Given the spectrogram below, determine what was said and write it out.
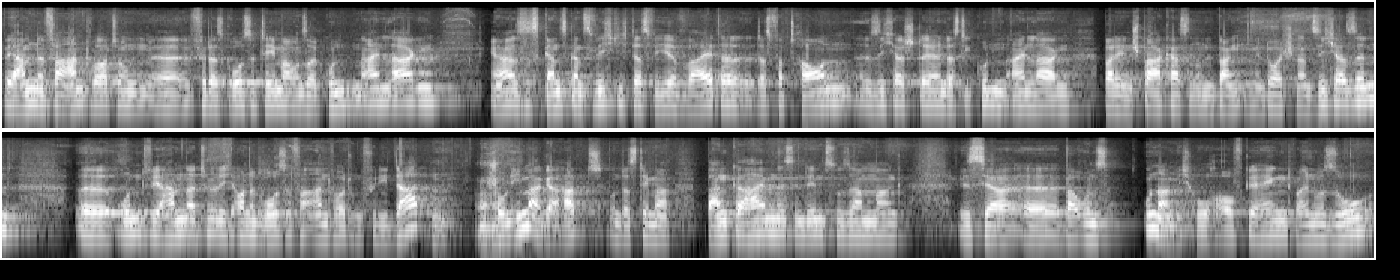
Wir haben eine Verantwortung äh, für das große Thema unserer Kundeneinlagen. Ja, es ist ganz, ganz wichtig, dass wir hier weiter das Vertrauen äh, sicherstellen, dass die Kundeneinlagen bei den Sparkassen und den Banken in Deutschland sicher sind. Äh, und wir haben natürlich auch eine große Verantwortung für die Daten Schon immer gehabt. Und das Thema Bankgeheimnis in dem Zusammenhang ist ja äh, bei uns unheimlich hoch aufgehängt, weil nur so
